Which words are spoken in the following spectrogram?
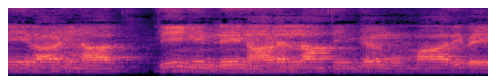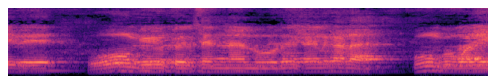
நீராடினால் தீங்கின்றி நாடெல்லாம் திங்கள் மும்மாறி பெய்து. ஓங்கு பெருசென்னல் ஊடுகள்கள பூங்குவளை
